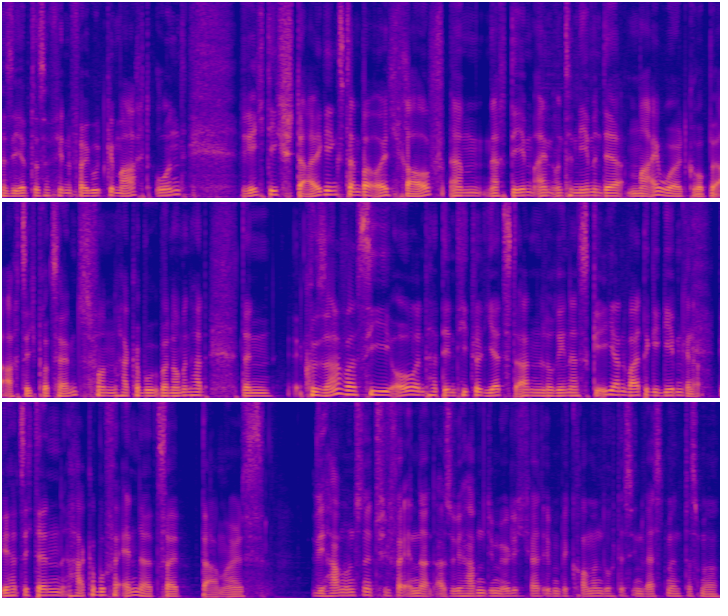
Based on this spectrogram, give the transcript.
Also ihr habt das auf jeden Fall gut gemacht und richtig steil ging es dann bei euch rauf, ähm, nachdem ein Unternehmen der MyWorld-Gruppe 80 Prozent von Hackabu übernommen hat. Dein Cousin war CEO und hat den Titel jetzt an Lorena Skiljan weitergegeben. Genau. Wie hat sich denn Hackabu verändert seit damals? Wir haben uns nicht viel verändert. Also wir haben die Möglichkeit eben bekommen durch das Investment, dass wir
